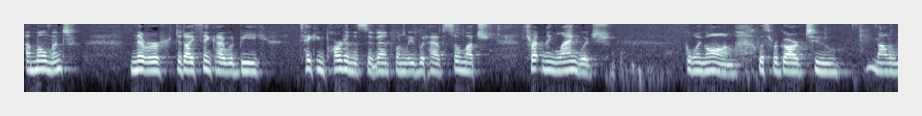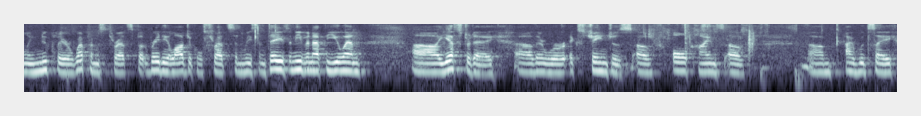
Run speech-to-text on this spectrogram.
a moment. Never did I think I would be taking part in this event when we would have so much threatening language going on with regard to not only nuclear weapons threats, but radiological threats in recent days. And even at the UN uh, yesterday, uh, there were exchanges of all kinds of, um, I would say,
